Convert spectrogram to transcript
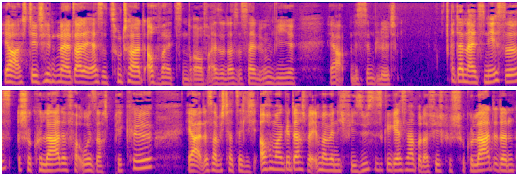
ja steht hinten als allererste Zutat auch Weizen drauf. Also das ist halt irgendwie ja ein bisschen blöd. Dann als nächstes Schokolade verursacht Pickel. Ja, das habe ich tatsächlich auch immer gedacht, weil immer wenn ich viel Süßes gegessen habe oder viel Schokolade, dann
